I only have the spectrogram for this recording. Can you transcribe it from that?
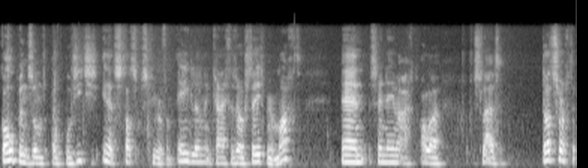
kopen soms ook posities in het stadsbestuur van edelen en krijgen zo steeds meer macht. En zij nemen eigenlijk alle besluiten. Dat zorgt er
